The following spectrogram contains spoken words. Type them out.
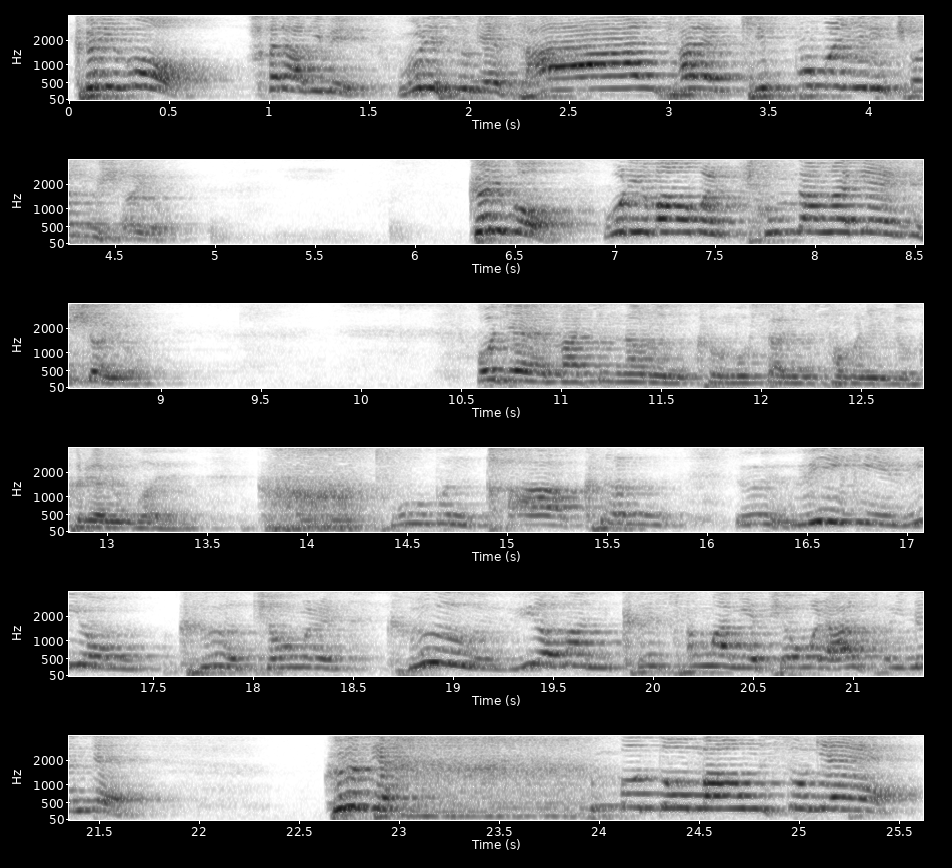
그리고 하나님이 우리 속에 살살 기쁨을 일으켜 주셔요. 그리고 우리 마음을 평강하게 해 주셔요. 어제 말씀 나눈 그 목사님 사모님도 그러는 거예요. 그두분 다 그런 위기 위험 그 병을 그 위험한 그 상황의 병을 앓고 있는데 그런데 한 번도 마음속에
